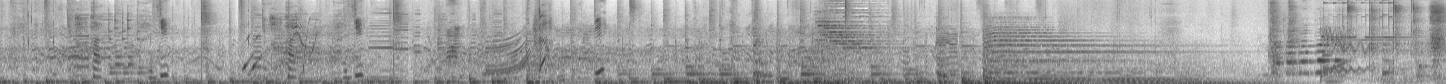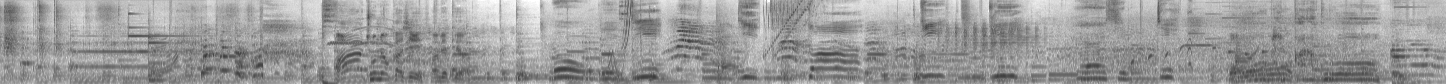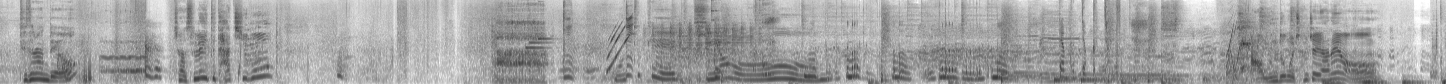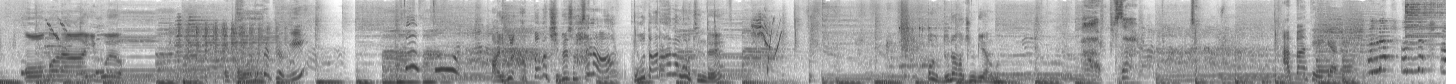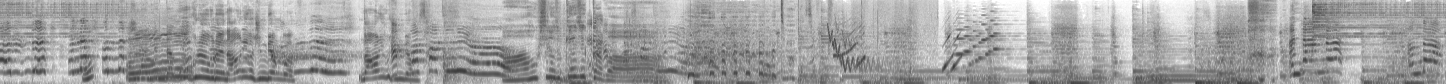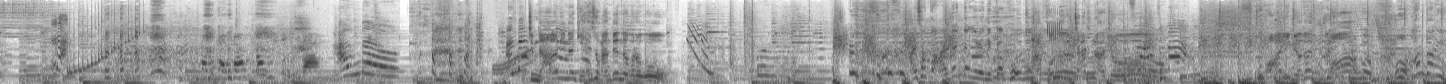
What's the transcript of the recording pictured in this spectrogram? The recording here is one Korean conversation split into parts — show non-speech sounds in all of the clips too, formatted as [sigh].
아, 조명까지 완벽해요. 오, 발가락으로. 대단한데요? 자, 슬레이트 다 치고. 어떡해 귀여워. 아, 운동을 철저히 하네요. 어머나, 이게 뭐예요? 뼈뼈기? 아, 이걸 아빠가 집에서 하나? 보고 따라 하는 것 같은데? 어, 누나가 준비한 거. 아빠한테 얘기하는. 거. 어? 안 어, 된다고? 그래, 그래. 나은이가 준비한 거야. 나은이가 준비한 거. 아 혹시라도 깨질까 봐. 안돼 안 돼요. 지금 나은이는 계속 안 된다 그러고. 아 자꾸 안 된다 그러니까 거는. 아 건우는 짜증 나죠. 아이 면은 아. 어 한 방에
